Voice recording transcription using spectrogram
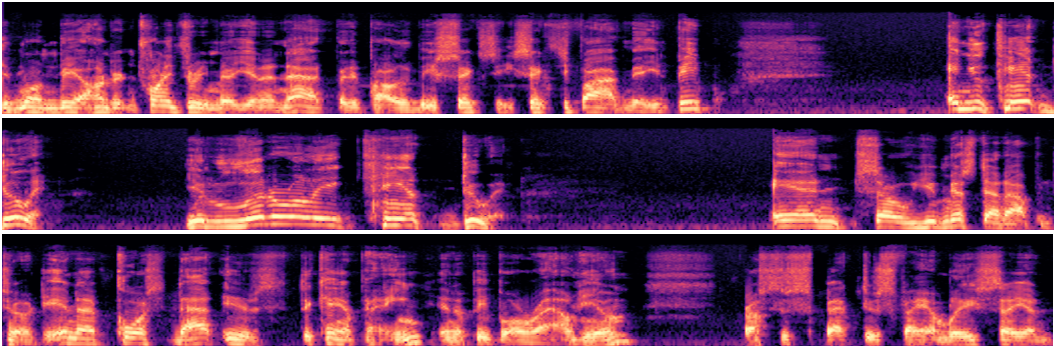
it wouldn't be 123 million in that, but it'd probably be 60, 65 million people. And you can't do it. You literally can't do it. And so you missed that opportunity. And of course, that is the campaign and the people around him. I suspect his family saying,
